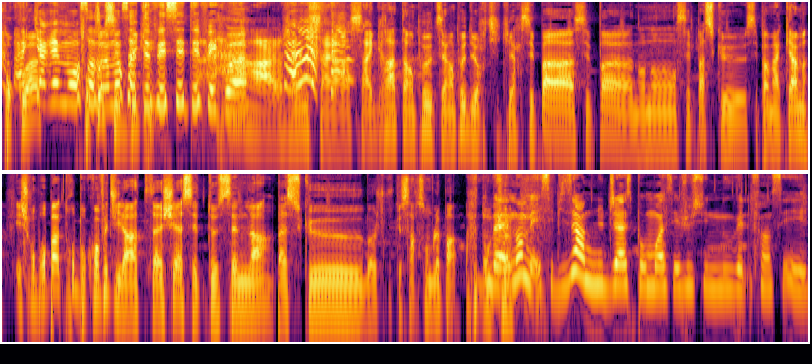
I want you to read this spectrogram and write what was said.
pourquoi. Ah, carrément, pourquoi ça te fait cet effet, quoi. Ah, ça, ça gratte un peu, c'est un peu du urticaire. C'est pas, c'est pas, non, non, non, c'est pas ce que, c'est pas ma cam. Et je comprends pas trop pourquoi en fait il a attaché à cette scène-là, parce que bah, je trouve que ça ressemble pas. Donc, Bah, euh, Non, mais c'est bizarre. New jazz, pour moi, c'est juste une nouvelle. Enfin, c'est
